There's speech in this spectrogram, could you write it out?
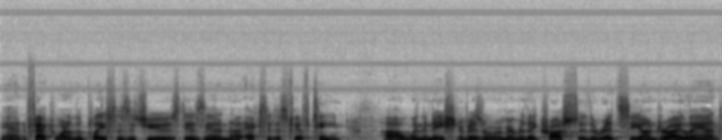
And in fact, one of the places it's used is in uh, Exodus 15. Uh, when the nation of Israel, remember, they crossed through the Red Sea on dry land,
